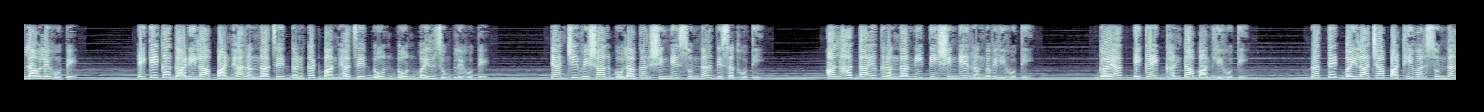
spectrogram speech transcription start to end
लावले होते. एकेका गाडीला पांढऱ्या रंगाचे दणकट बांध्याचे दोन दोन बैल जुंपले होते. त्यांची विशाल गोलाकर शिंगे सुंदर दिसत होती. आल्हाददायक रंगांनी ती शिंगे रंगविली होती. गळ्यात एक एक घंटा बांधली होती. प्रत्येक बैलाच्या पाठीवर सुंदर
